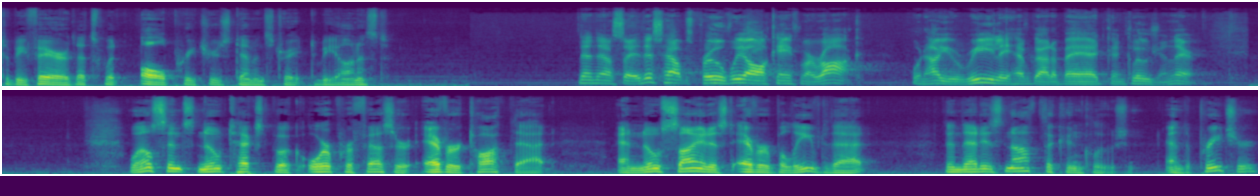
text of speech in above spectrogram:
to be fair, that's what all preachers demonstrate, to be honest. Then they'll say, This helps prove we all came from a rock. Well, now you really have got a bad conclusion there. Well, since no textbook or professor ever taught that, and no scientist ever believed that, then that is not the conclusion. And the preacher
